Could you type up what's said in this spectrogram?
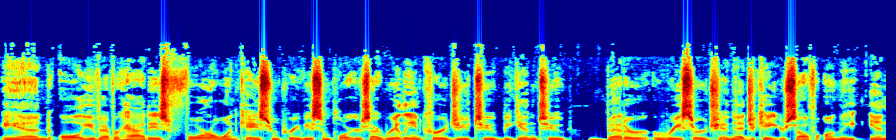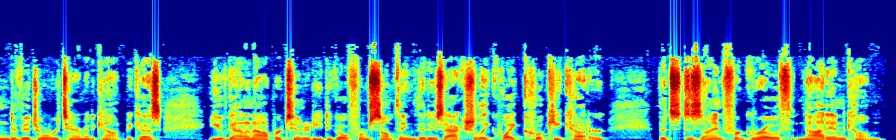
and all you've ever had is 401ks from previous employers, I really encourage you to begin to better research and educate yourself on the individual retirement account because you've got an opportunity to go from something that is actually quite cookie cutter, that's designed for growth, not income,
